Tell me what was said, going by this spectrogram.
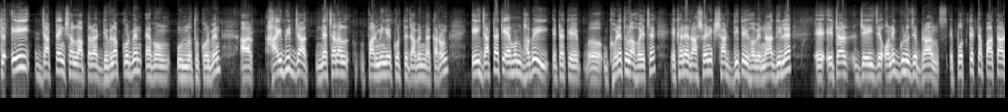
তো এই জাতটা ইনশাল্লাহ আপনারা ডেভেলপ করবেন এবং উন্নত করবেন। আর হাইব্রিড জাত ন্যাচারাল ফার্মিংয়ে করতে যাবেন না, কারণ এই জাতটাকে এমনভাবেই এটাকে ঘরে তোলা হয়েছে। এখানে রাসায়নিক সার দিতেই হবে, না দিলে এটার যে এই যে অনেকগুলো যে ব্রাঞ্চ প্রত্যেকটা পাতার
